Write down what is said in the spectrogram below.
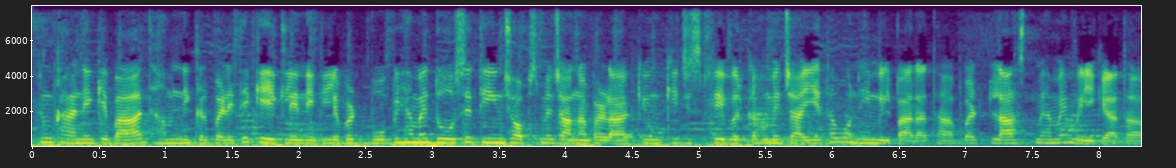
आइसक्रीम खाने के बाद हम निकल पड़े थे केक लेने के लिए बट वो भी हमें दो से तीन शॉप्स में जाना पड़ा, क्योंकि जिस फ्लेवर का हमें चाहिए था वो नहीं मिल पा रहा था बट लास्ट में हमें मिल गया था।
